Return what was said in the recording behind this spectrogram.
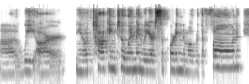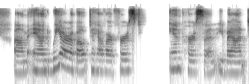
Uh, we are you know talking to women we are supporting them over the phone um, and we are about to have our first in-person event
